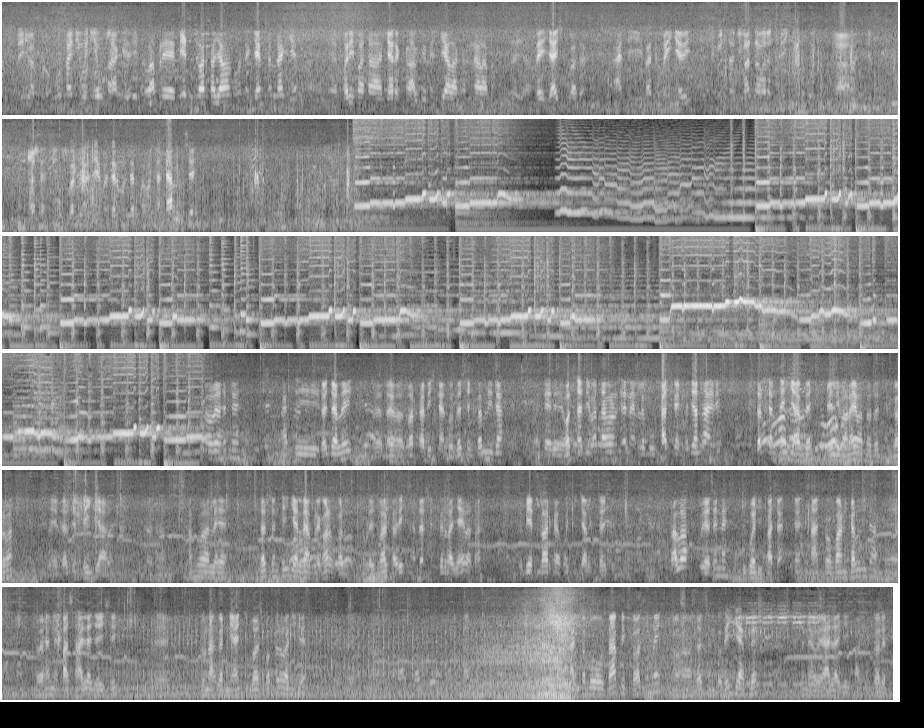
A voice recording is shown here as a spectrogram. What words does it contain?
આપણે બે દ્વારકા જવાનું હોય ને કેન્સલ રાખીએ ફરી પાછા ક્યારેક આવશે ને શિયાળા ઉનાળામાં. થઈ જઈશું પાછા આથી પાછું વહી જાવી વરસાદી વાતાવરણ થઈ ગયું હા વરસાદ વરસાદ ધર્મ ધર્મ વરસાદ ચાલુ છે રજા લઈ દ્વારકાધીશના તો દર્શન કરી લીધા. અત્યારે વરસાદી વાતાવરણ છે ને, એટલે બહુ ખાસ કંઈ મજા ના આવી. દર્શન થઈ ગયા આપણે. પહેલી વાર આવ્યા હતા દર્શન કરવા. એ દર્શન થઈ ગયા. આપણે દર્શન થઈ ગયા એટલે આપણે ઘણું ઘણું. આપણે દ્વારકાધીશના દર્શન કરવા જ આવ્યા હતા. બે દ્વારકા પછી ક્યારેક છે. ચાલો છે ને, ઉપડી પાછા નાસ્તો પાણી કરી લીધા ને હવે હે ને પાછા હાલ્યા જઈએ છીએ જુનાગઢની આજથી બસ પકડવાની છે. આજ તો બહુ ટ્રાફિક તો હતું નહીં. દર્શન તો થઈ ગયા આપણે. અને હવે હાલ્યા જઈએ પાછું ઘરે.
